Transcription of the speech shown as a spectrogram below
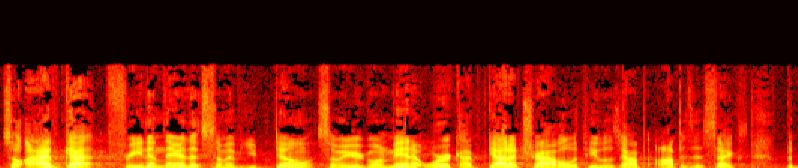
So I've got freedom there that some of you don't. Some of you are going, man, at work I've got to travel with people of the op- opposite sex. The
